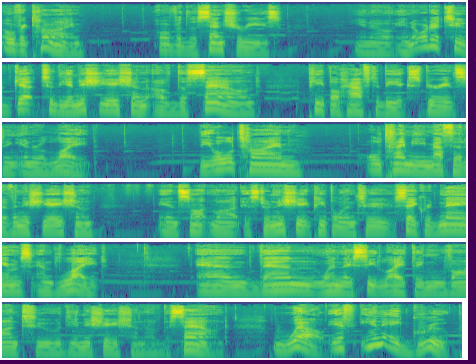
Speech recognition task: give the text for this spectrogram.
over time over the centuries, you know, in order to get to the initiation of the sound, people have to be experiencing inner light. The old time, old timey method of initiation in Sant Mat is to initiate people into sacred names and light. And then when they see light, they move on to the initiation of the sound. Well, if in a group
